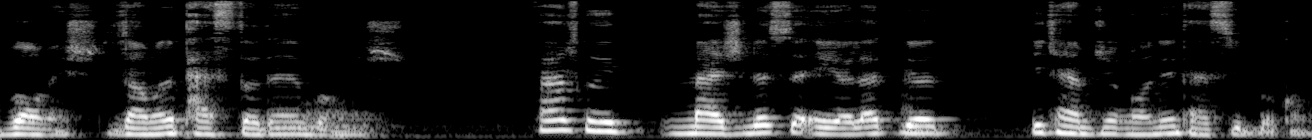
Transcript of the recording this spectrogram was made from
وامش زمان پس دادن وامش. فرض کنید مجلس ایالت بیاد یک همچین قانون تصویب بکنه.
